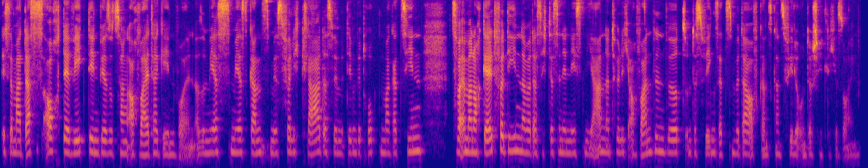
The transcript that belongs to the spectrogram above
ich sag mal, das ist auch der Weg, den wir sozusagen auch weitergehen wollen. Also mir ist, mir ist ganz, mir ist völlig klar, dass wir mit dem gedruckten Magazin zwar immer noch Geld verdienen, aber dass sich das in den nächsten Jahren natürlich auch wandeln wird. Und deswegen setzen wir da auf ganz, ganz viele unterschiedliche Säulen.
